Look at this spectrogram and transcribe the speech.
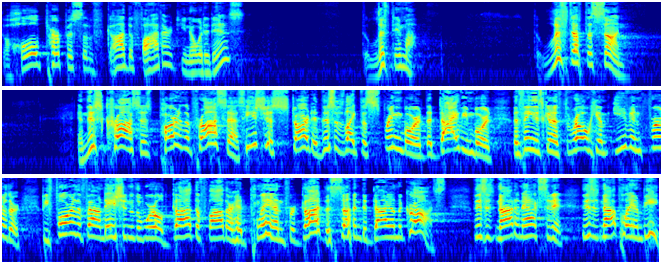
the whole purpose of God the Father, do you know what it is? To lift him up, to lift up the Son, and this cross is part of the process. He's just started. This is like the springboard, the diving board, the thing that's going to throw him even further. Before the foundation of the world, God the Father had planned for God the Son to die on the cross. This is not an accident. This is not plan B.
